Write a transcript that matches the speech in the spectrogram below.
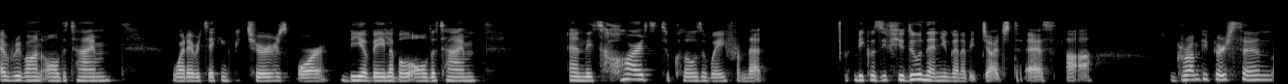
everyone all the time, whatever, taking pictures or be available all the time. And it's hard to close away from that because if you do, then you're going to be judged as a grumpy person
